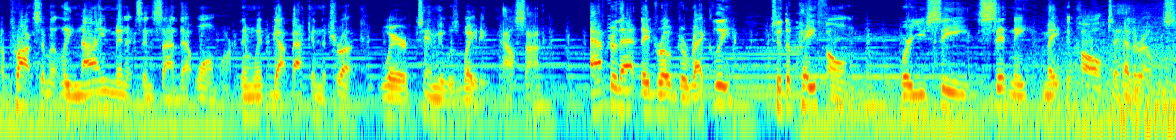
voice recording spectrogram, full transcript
approximately nine minutes inside that Walmart, then went got back in the truck where Tammy was waiting outside. After that, they drove directly to the payphone where you see Sidney make the call to Heather Elvis.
